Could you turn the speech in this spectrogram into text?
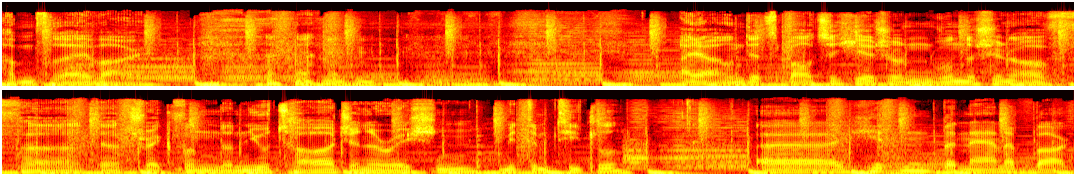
haben freie Wahl. ah ja, und jetzt baut sich hier schon wunderschön auf äh, der Track von der New Tower Generation mit dem Titel äh, Hidden Banana Bug.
